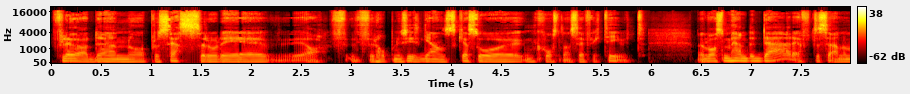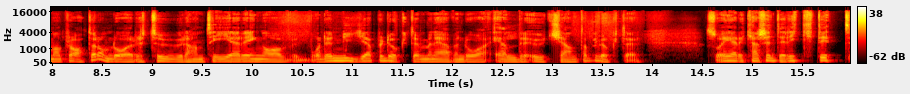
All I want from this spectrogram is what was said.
flöden och processer och det är ja, förhoppningsvis ganska så kostnadseffektivt. Men vad som händer därefter sen när man pratar om då returhantering av både nya produkter men även då äldre uttjänta produkter så är det kanske inte riktigt,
